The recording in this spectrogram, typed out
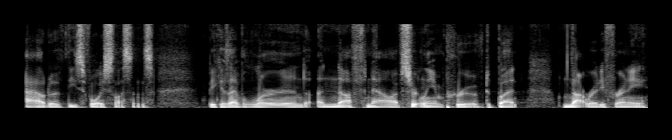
out of these voice lessons because I've learned enough now. I've certainly improved, but I'm not ready for any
